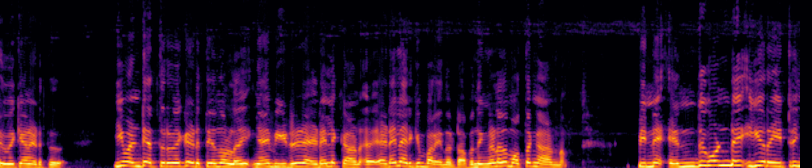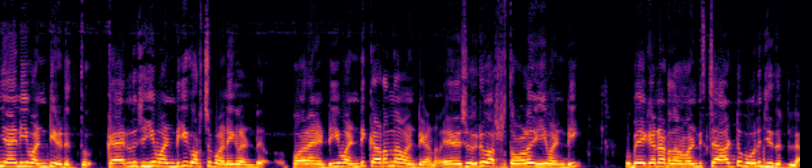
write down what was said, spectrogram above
രൂപയ്ക്കാണ് എടുത്തത്? ഈ വണ്ടി എത്ര രൂപയ്ക്ക് എടുത്തതെന്നുള്ളത് ഞാൻ വീഡിയോയുടെ ഇടയിൽ കാണ ഇടയിലായിരിക്കും പറയുന്നത് കേട്ടോ അപ്പം നിങ്ങളത് മൊത്തം കാണണം. പിന്നെ എന്തുകൊണ്ട് ഈ റേറ്റ് ഞാൻ ഈ വണ്ടി എടുത്തു? കാരണം വെച്ചാൽ ഈ വണ്ടിക്ക് കുറച്ച് പണികളുണ്ട്. പോരാനായിട്ട് ഈ വണ്ടി കടന്ന വണ്ടിയാണ്. ഏകദേശം ഒരു വർഷത്തോളം ഈ വണ്ടി ഉപയോഗിക്കാൻ നടന്നതാണ്. വണ്ടി സ്റ്റാർട്ട് പോലും ചെയ്തിട്ടില്ല.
